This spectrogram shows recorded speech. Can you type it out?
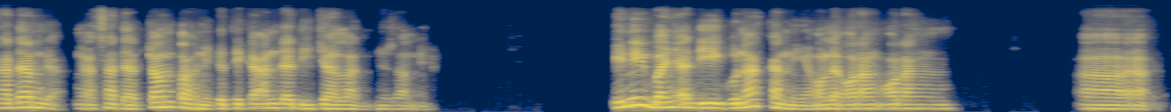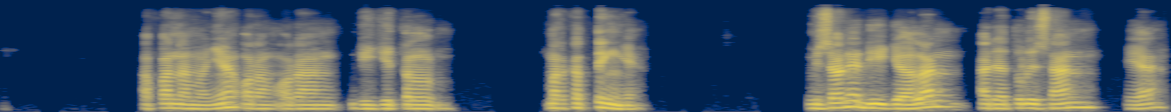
Sadar nggak? Nggak sadar. Contoh nih, ketika Anda di jalan misalnya. Ini banyak digunakan nih oleh orang-orang uh, apa namanya orang-orang digital marketing ya. Misalnya di jalan ada tulisan ya,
